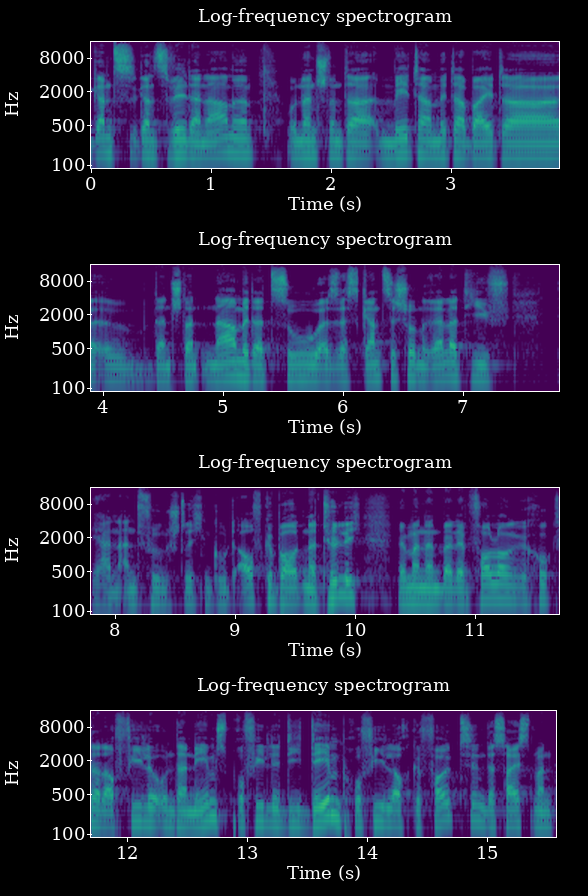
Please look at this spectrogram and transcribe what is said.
Ganz, ganz wilder Name. Und dann stand da Meta Mitarbeiter, äh, dann stand Name dazu. Also das Ganze schon relativ ja, in Anführungsstrichen gut aufgebaut. Natürlich, wenn man dann bei den Followern geguckt hat, auch viele Unternehmensprofile, die dem Profil auch gefolgt sind. Das heißt, man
